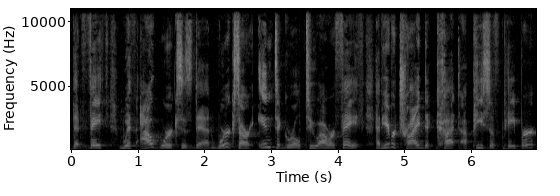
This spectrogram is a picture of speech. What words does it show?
that faith without works is dead. Works are integral to our faith. Have you ever tried to cut a piece of paper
